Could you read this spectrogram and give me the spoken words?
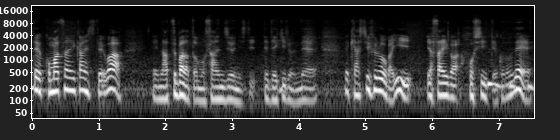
で小松菜に関してはえー夏場だともう30日でできるんででキャッシュフローがいい野菜が欲しいということで、うんうんうん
